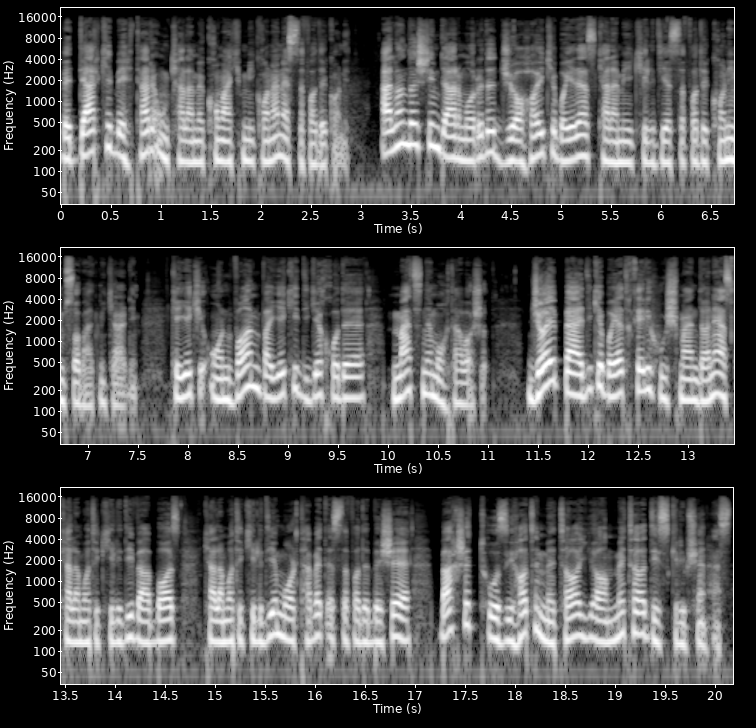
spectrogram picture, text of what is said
به درک بهتر اون کلمه کمک می‌کنن استفاده کنید. الان داشتیم در مورد جاهایی که باید از کلمه کلیدی استفاده کنیم صحبت می کردیم که یکی عنوان و یکی دیگه خود متن محتوا شد. جای بعدی که باید خیلی هوشمندانه از کلمات کلیدی و باز کلمات کلیدی مرتبط استفاده بشه بخش توضیحات متا یا meta description هست.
